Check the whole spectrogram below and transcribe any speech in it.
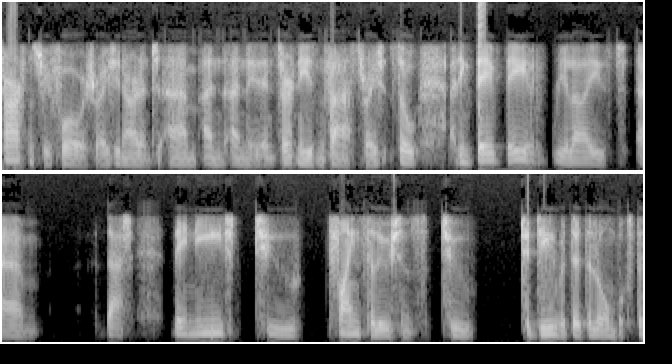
far from straightforward, right, in Ireland, um, and, and, certainly isn't fast, right? So I think they've, they have realised um, that they need to find solutions to to deal with the, the loan books, the,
